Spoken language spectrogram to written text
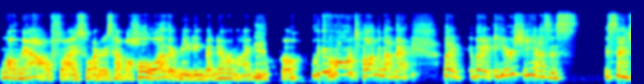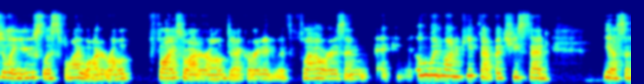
well, now fly swatters have a whole other meeting, but never mind. We won't, go, we won't talk about that. But but here she has this essentially useless fly water all fly swatter all decorated with flowers, and who would want to keep that? But she said, "Yes, uh,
